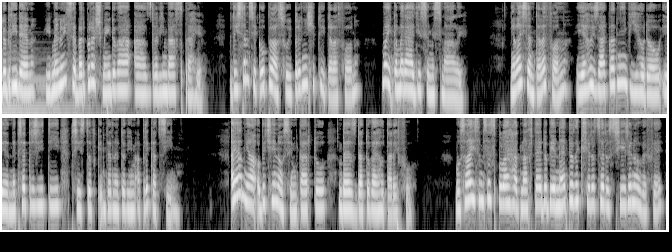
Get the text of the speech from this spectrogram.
Dobrý den, jmenuji se Barbara Šmejdová a zdravím vás z Prahy. Když jsem si koupila svůj první chytrý telefon, moji kamarádi se mi smáli. Měla jsem telefon, jehož základní výhodou je nepřetržitý přístup k internetovým aplikacím. A já měla obyčejnou SIM kartu bez datového tarifu. Musela jsem se spoléhat na v té době ne tolik široce rozšířenou Wi-Fi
